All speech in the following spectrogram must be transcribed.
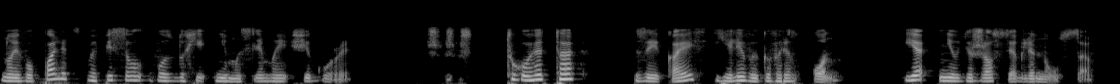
но его палец выписывал в воздухе немыслимые фигуры. «Что это?» – заикаясь, еле выговорил он. Я не удержался и оглянулся.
